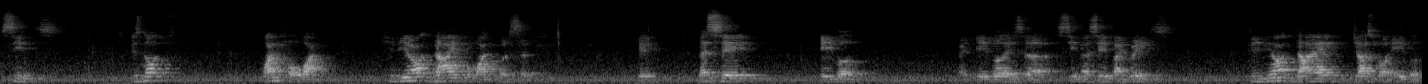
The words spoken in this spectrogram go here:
sins, it's not one for one. He did not die for one person. Okay? Let's say Abel. Right? Abel is a sinner saved by grace. He did not die just for Abel.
